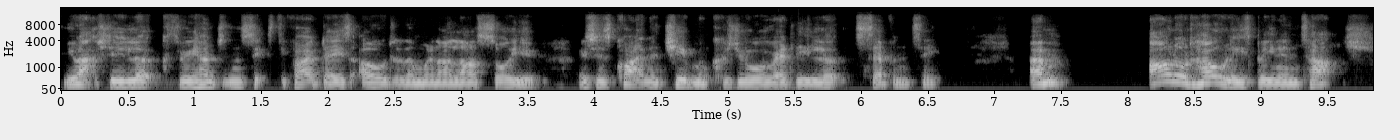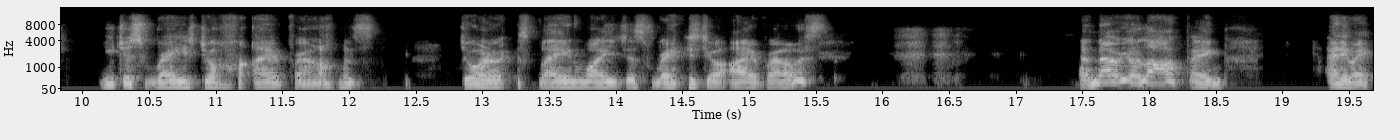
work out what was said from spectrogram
You actually look 365 days older than when I last saw you, which is quite an achievement because you already looked 70. Um, Arnold Holy's been in touch. You just raised your eyebrows. Do you want to explain why you just raised your eyebrows? And now you're laughing. Anyway,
